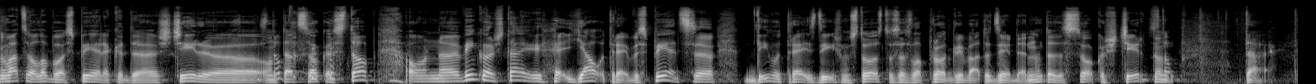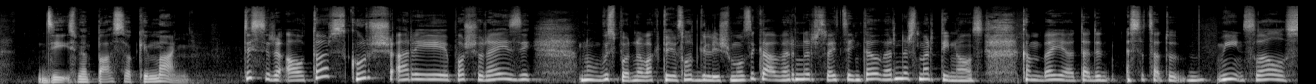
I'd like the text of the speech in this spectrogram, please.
Nu, veco labo spēle, kad šķir un tad saka stop. Un vienkārši tā jautrības pēc divu, trīs dzīšanu stostus es labprāt gribētu dzirdēt. Nu, tad es soku šķirt un stop. tā. Dzīsme pasaki maņi. Tas ir autors, kurš arī pašu reizi nu, vispār nav aktīvs latviešu muzikā. Werners, sveiciņ tev, Werners Martinovs, kam bija tāda, es sacētu, viens liels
